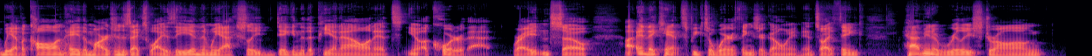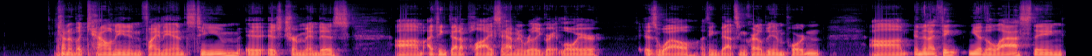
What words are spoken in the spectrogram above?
we have a call and hey, the margin is X Y Z, and then we actually dig into the P and L and it's you know a quarter that right, and so uh, and they can't speak to where things are going. And so I think having a really strong kind of accounting and finance team is, is tremendous. Um, I think that applies to having a really great lawyer as well. I think that's incredibly important. Um, and then I think you know the last thing,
